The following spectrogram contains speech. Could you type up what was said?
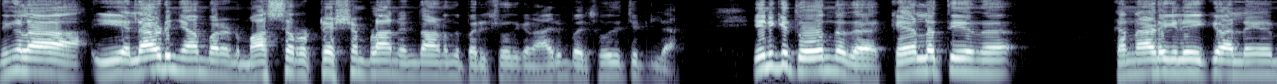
നിങ്ങൾ ഈ എല്ലാവരും ഞാൻ പറയുന്നുണ്ട് മാസ്റ്റർ റൊട്ടേഷൻ പ്ലാൻ എന്താണെന്ന് പരിശോധിക്കണം. ആരും പരിശോധിച്ചിട്ടില്ല. എനിക്ക് തോന്നുന്നത് കേരളത്തിൽ നിന്ന് കർണാടകയിലേക്കോ അല്ലെങ്കിൽ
